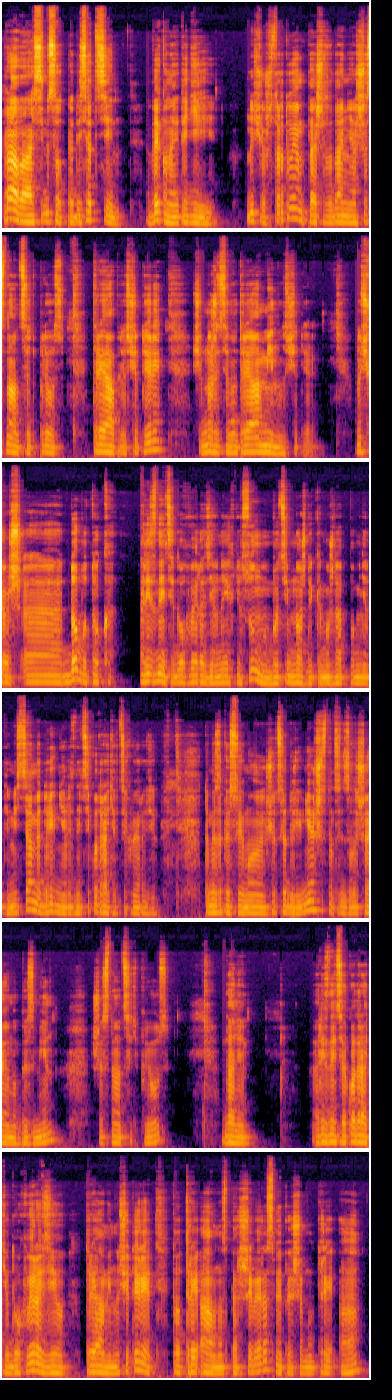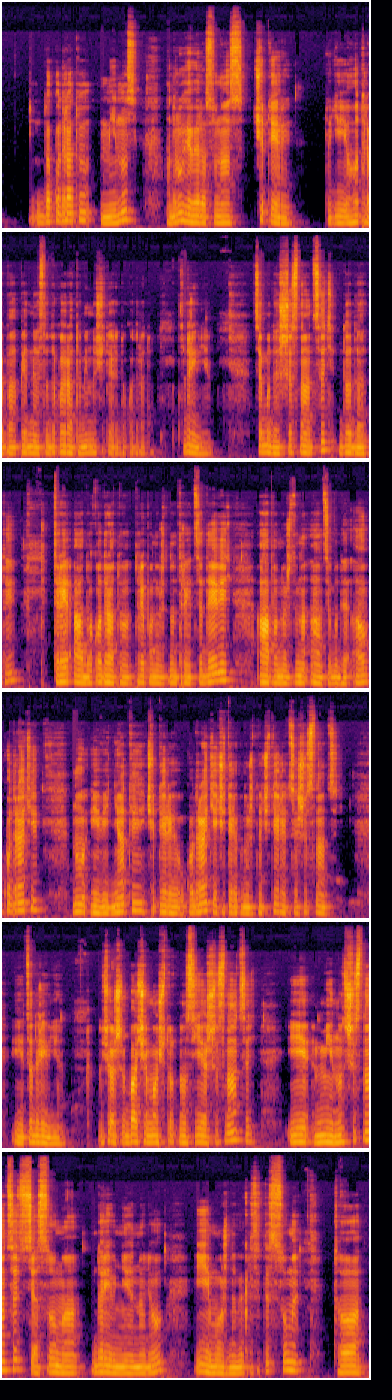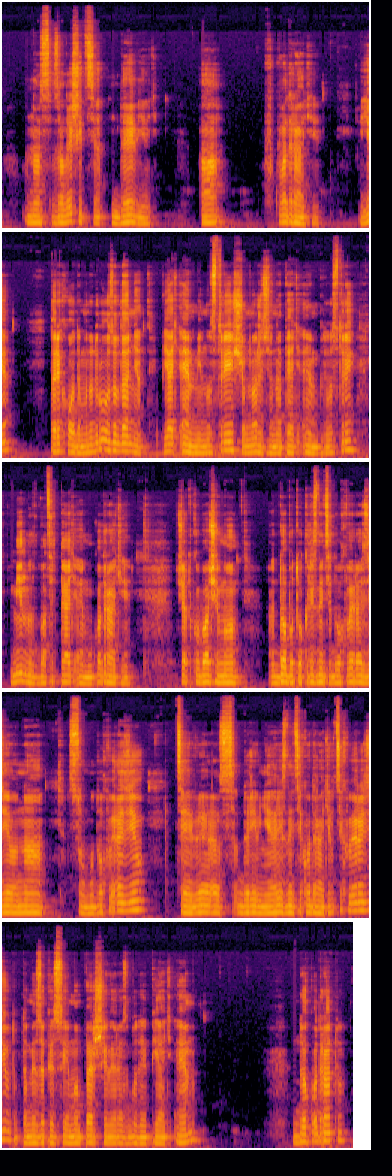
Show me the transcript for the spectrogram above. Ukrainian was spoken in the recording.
Вправа 757. Виконайте дії. Ну що ж, стартуємо. Перше завдання 16 плюс 3а плюс 4, що множиться на 3а мінус 4. Ну що ж, е, добуток різниці двох виразів на їхню суму, бо ці множники можна поміняти місцями, дорівнює різниці квадратів цих виразів. То ми записуємо, що це дорівнює. 16 залишаємо без змін. 16 плюс. Далі. Різниця квадратів двох виразів 3а мінус 4, то 3а у нас перший вираз, ми пишемо 3а до квадрату мінус, а другий вираз у нас 4. Тоді його треба піднести до квадрату, мінус 4 до квадрату. Це дорівнює. Це буде 16 додати 3а до квадрату 3 помножити на 3 це 9, а помножити на а це буде а в квадраті. Ну і відняти 4 у квадраті, 4 помножити на 4 це 16. І це дорівнює. Ну що ж, бачимо, що тут у нас є 16 і мінус 16. Ця сума дорівнює 0, її можна викреслити з суми, то у нас залишиться 9а в квадраті. Є? Переходимо до другого завдання. 5m мінус 3, що множиться на 5m плюс 3, мінус 25m у квадраті. Спочатку бачимо добуток різниці двох виразів на суму двох виразів. Цей вираз дорівнює різниці квадратів цих виразів. Тобто ми записуємо перший вираз буде 5m до квадрату,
